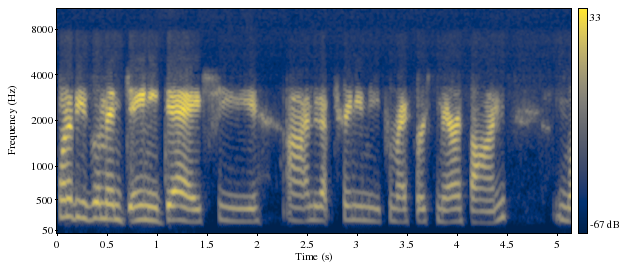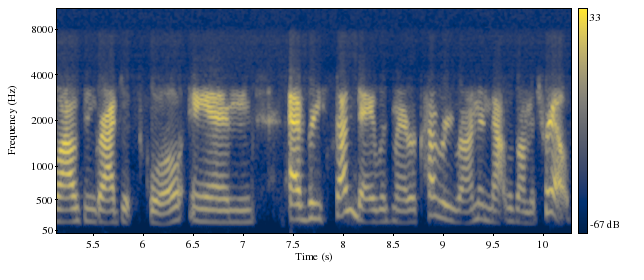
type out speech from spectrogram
One of these women, Janie Day, she uh, ended up training me for my first marathon while I was in graduate school. And every Sunday was my recovery run, and that was on the trails.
